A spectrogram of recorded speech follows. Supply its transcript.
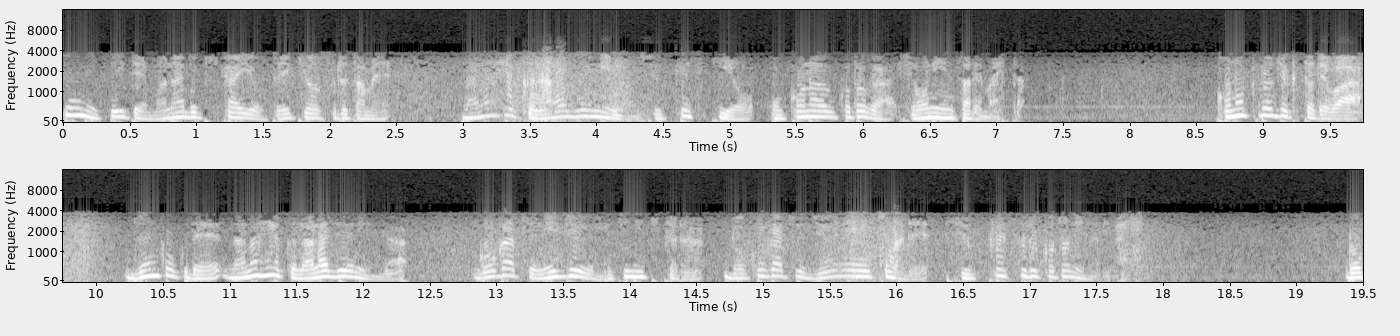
教について学ぶ機会を提供するため770人の出家式を行うことが承認されました。このプロジェクトでは全国で770人が5月28日から6月12日まで出家することになります。6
